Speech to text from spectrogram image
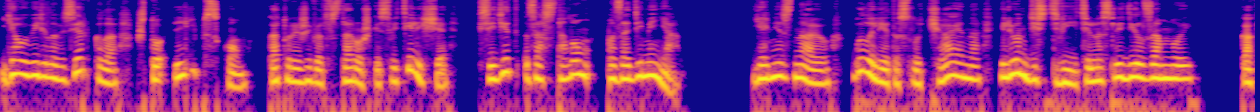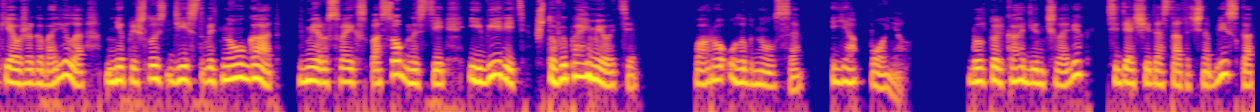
я увидела в зеркало, что Липском, который живет в сторожке святилища, сидит за столом позади меня. Я не знаю, было ли это случайно, или он действительно следил за мной. Как я уже говорила, мне пришлось действовать наугад, в меру своих способностей, и верить, что вы поймете. Пуаро улыбнулся, и я понял. Был только один человек, сидящий достаточно близко,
